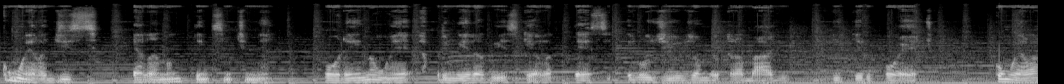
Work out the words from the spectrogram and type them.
como ela disse, ela não tem sentimento, porém não é a primeira vez que ela tece elogios ao meu trabalho litero-poético, como ela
